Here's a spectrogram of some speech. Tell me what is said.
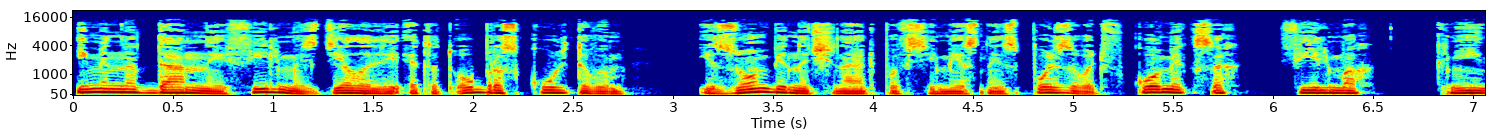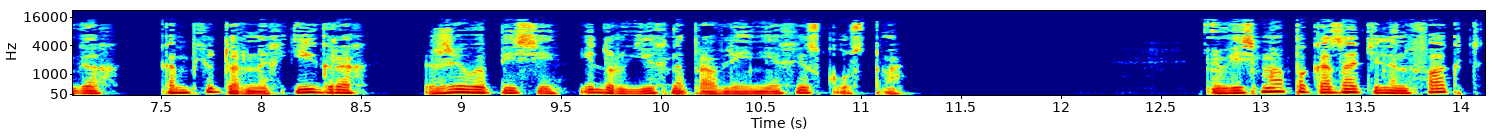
Именно данные фильмы сделали этот образ культовым, и зомби начинают повсеместно использовать в комиксах, фильмах, книгах, компьютерных играх, живописи и других направлениях искусства. Весьма показателен факт,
